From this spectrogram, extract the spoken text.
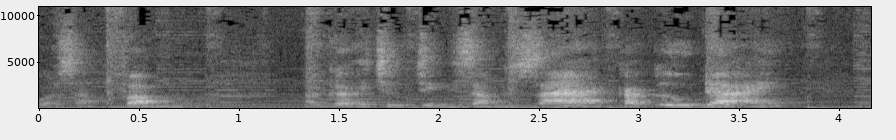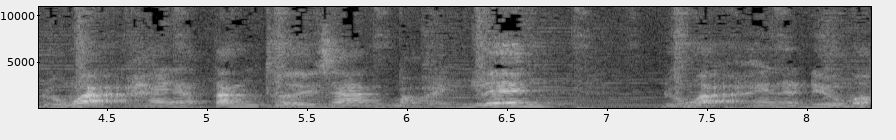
của sản phẩm à, các cái chương trình giảm giá các ưu đãi đúng không ạ? Hay là tăng thời gian bảo hành lên đúng không ạ? Hay là nếu mà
